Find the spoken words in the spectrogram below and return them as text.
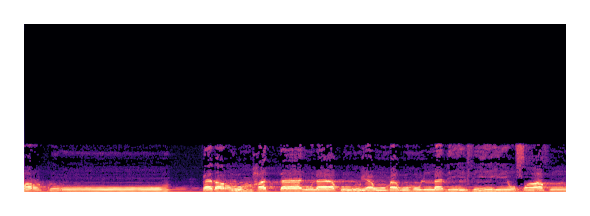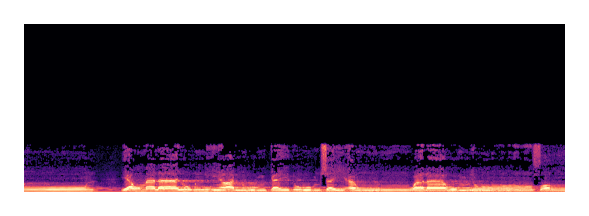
مَّرْكُومٌ. فَذَرْهُمْ حَتَّىٰ يُلَاقُوا يَوْمَهُمُ الَّذِي فِيهِ يُصْعَقُونَ. يَوْمَ لَا يُغْنِي عَنْهُمْ كَيْدُهُمْ شَيْئًا وَلَا هُمْ يُنصَرُونَ.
